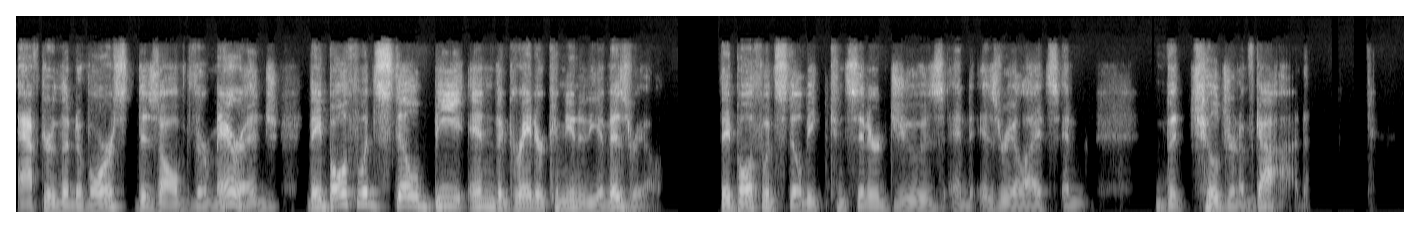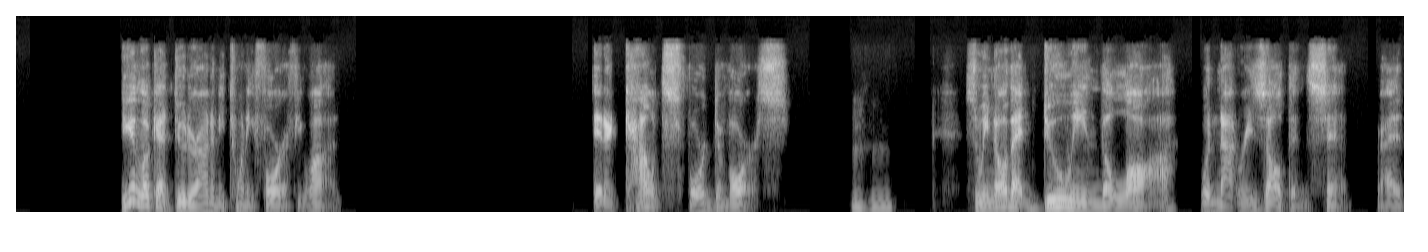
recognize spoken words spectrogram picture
after the divorce dissolved their marriage, they both would still be in the greater community of Israel. They both would still be considered Jews and Israelites and the children of God. You can look at Deuteronomy 24 if you want. It accounts for divorce. Mm-hmm. So we know that doing the law would not result in sin, right?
